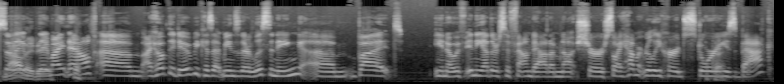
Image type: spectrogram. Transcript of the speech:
So Now they, they do. might now. Um, I hope they do because that means they're listening. Um, but you know, if any others have found out, I'm not sure. So I haven't really heard stories back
